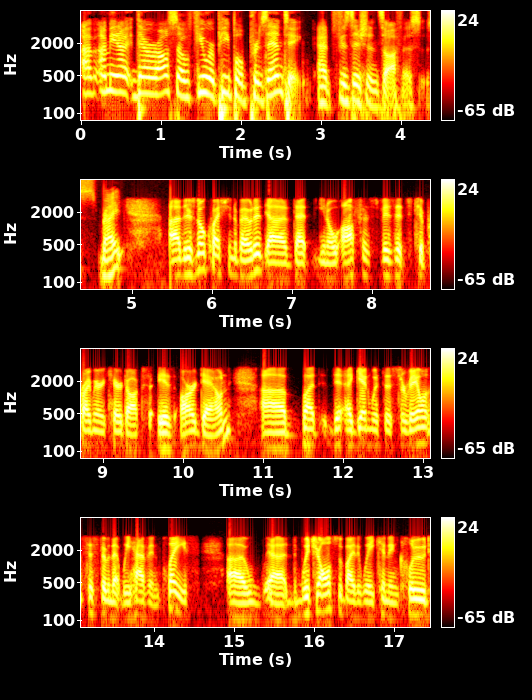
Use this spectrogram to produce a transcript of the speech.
I mean, there are also fewer people presenting at physicians' offices, right? Uh, there's no question about it uh, that you know office visits to primary care docs is are down, uh, but the, again with the surveillance system that we have in place, uh, uh, which also, by the way, can include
